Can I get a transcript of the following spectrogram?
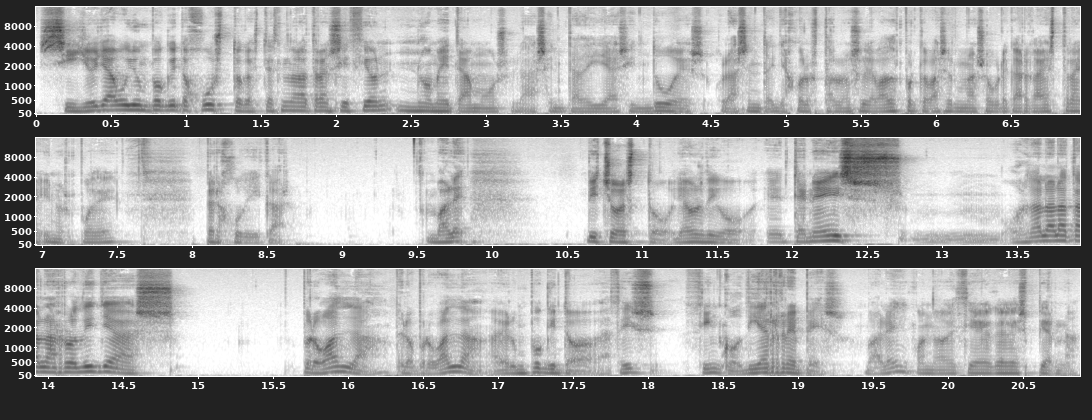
si yo ya voy un poquito justo, que esté haciendo la transición, no metamos las sentadillas hindúes o las sentadillas con los talones elevados porque va a ser una sobrecarga extra y nos puede perjudicar. ¿Vale? Dicho esto, ya os digo, eh, tenéis. Mm, ¿Os da la lata a las rodillas? Probadla, pero probadla. A ver, un poquito. Hacéis 5, 10 repes, ¿vale? Cuando decía que es pierna.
